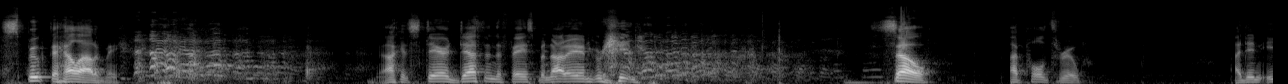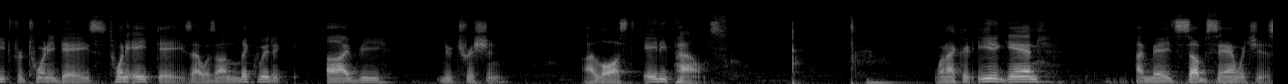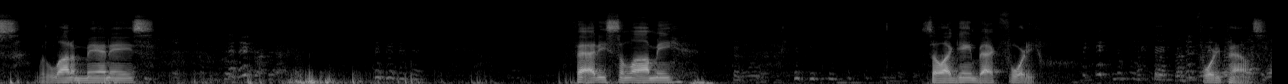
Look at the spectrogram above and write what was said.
Spooked the hell out of me. I could stare death in the face, but not Anne Green. so I pulled through. I didn't eat for 20 days, 28 days. I was on liquid IV nutrition. I lost 80 pounds. When I could eat again, I made sub sandwiches with a lot of mayonnaise, fatty salami, so I gained back 40, 40 pounds.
